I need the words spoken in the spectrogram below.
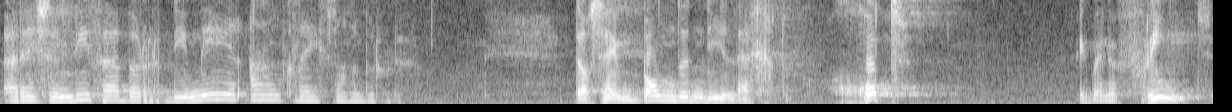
er is een liefhebber die meer aankleeft dan een broeder. Dat zijn banden die legt God. Ik ben een vriend,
